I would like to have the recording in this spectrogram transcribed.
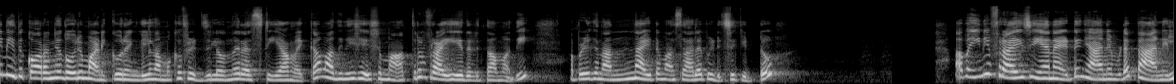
ഇനി ഇത് കുറഞ്ഞത് ഒരു മണിക്കൂറെങ്കിലും നമുക്ക് ഫ്രിഡ്ജിലൊന്ന് റെസ്റ്റ് ചെയ്യാൻ വെക്കാം. അതിന് ശേഷം മാത്രം ഫ്രൈ ചെയ്തെടുത്താൽ മതി. അപ്പോഴേക്ക് നന്നായിട്ട് മസാല പിടിച്ച് കിട്ടും. അപ്പോൾ ഇനി ഫ്രൈ ചെയ്യാനായിട്ട് ഞാനിവിടെ പാനിൽ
